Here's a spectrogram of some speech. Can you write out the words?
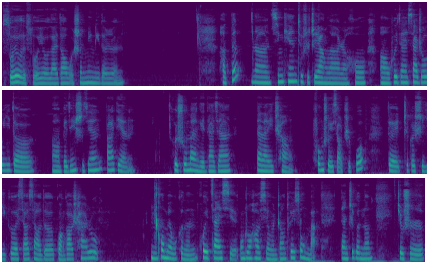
所有的所有来到我生命里的人。好的。那今天就是这样啦，然后，嗯，我会在下周一的，嗯，北京时间八点，和舒曼给大家带来一场风水小直播。对，这个是一个小小的广告插入。嗯，后面我可能会再写公众号、写文章推送吧。但这个呢，就是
